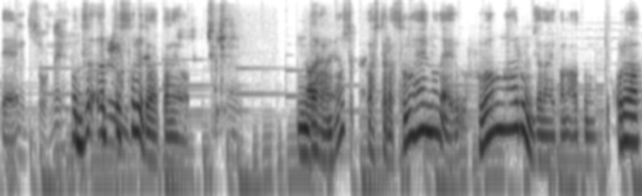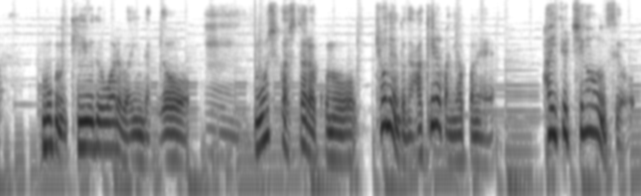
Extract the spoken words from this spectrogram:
て。うん、そうね。もうずーっとストレートだったのよ。うんだからもしかしたらその辺のね、不安があるんじゃないかなと思って、これは僕の杞憂で終わればいいんだけど、うん。もしかしたらこの、去年とね、明らかにやっぱね、配球違うんですよ。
